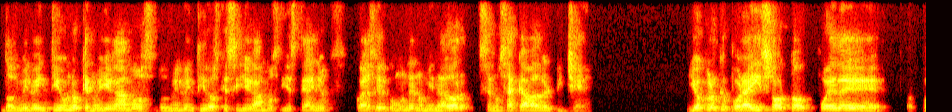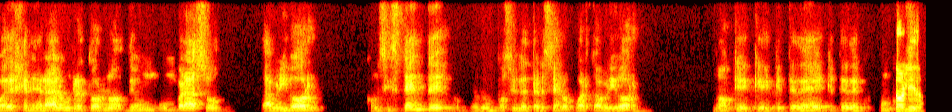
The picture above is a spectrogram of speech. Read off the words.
2021 que no llegamos, 2022 que sí llegamos y este año, ¿cuál ha sido el común denominador? Se nos ha acabado el picheo. Yo creo que por ahí Soto puede, puede generar un retorno de un, un brazo abridor consistente, de un posible tercero o cuarto abridor, ¿no? Que, que, que te dé que te dé un Sólido.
